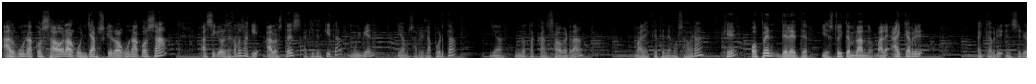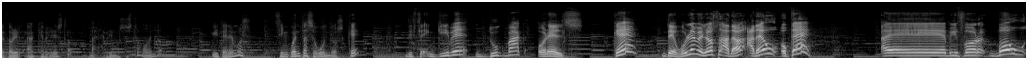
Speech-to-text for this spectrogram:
alguna cosa ahora, algún jumpscare o alguna cosa. Así que los dejamos aquí, a los tres, aquí cerquita, muy bien. Y vamos a abrir la puerta. Ya, no has cansado, ¿verdad? Vale, ¿qué tenemos ahora? ¿Qué? Open the letter. Y estoy temblando. Vale, hay que abrir... Hay que abrir, ¿en serio? ¿Hay que abrir, hay que abrir esto? Vale, abrimos esto, un momento. Y tenemos 50 segundos. ¿Qué? Dice, give back or else. ¿Qué? Devuélvemelos a Adeu, ¿o qué? Eh, before Bow,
